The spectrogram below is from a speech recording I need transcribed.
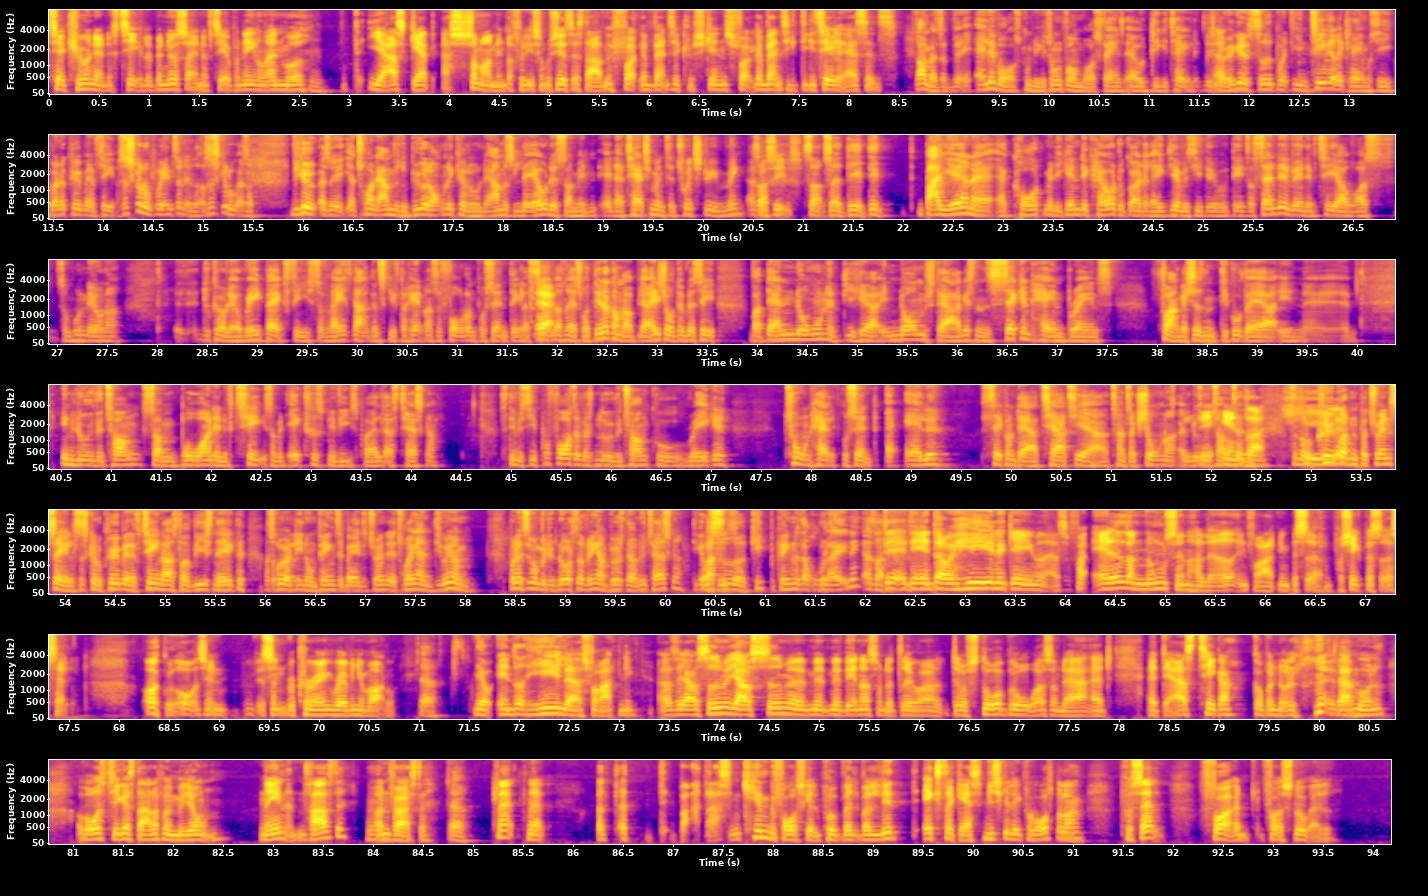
til at købe en NFT, eller benytte sig af NFT'er på ene eller anden måde. Mm. Jeres gap er så meget mindre, fordi som du siger til at starte med, folk er vant til at købe skins, folk er vant til digitale assets. Nå, men altså, alle vores kommunikationsformer, vores fans, er jo digitale. Vi skal ja. jo ikke sidde på, i en tv-reklame og sige, gå ind og køb en NFT, og så skal du på internettet, og så skal du, altså, vi kan, altså jeg tror nærmest, hvis du bygger det ordentligt, kan du nærmest lave det som en, en attachment til Twitch-stream, ikke? Altså, Præcis. Så, så det, det, barrieren er, er kort, men igen, det kræver, at du gør det rigtigt. Jeg vil sige, det, er jo, det interessante ved NFT er jo også, som hun nævner, du kan jo lave rayback fees, så hver eneste gang den skifter hen, og så får du en procentdel af salget. Ja. Jeg tror, det der kommer at blive rigtig sjovt, det bliver at se, hvordan nogle af de her enormt stærke sådan second-hand brands får engageret. Sådan, det kunne være en, øh, en Louis Vuitton, som bruger en NFT som et ægthedsbevis på alle deres tasker. Så det vil sige, på fortsat, hvis Louis Vuitton kunne rake 2,5% af alle sekundære, tertiære transaktioner af Louis Vuitton. Så når du hele... køber den på trend sale, så skal du købe NFT'en også for at vise den ægte, og så ryger der lige nogle penge tilbage til trend. Jeg tror ikke engang, de ikke på den tidspunkt vil de nå, så vil ikke engang lave nye tasker. De kan Præcis. bare sidde og kigge på pengene, der ruller ind. Ikke? Altså... Det, det ændrer jo hele gamet. Altså for alle, der nogensinde har lavet en forretning baseret ja. på projektbaseret salg, og gået over til en sådan recurring revenue model. Ja. Det har jo ændret hele deres forretning. Altså, jeg har jo siddet med, jeg har jo siddet med, med, med venner, som der driver, driver store bureauer, som det er, at, at deres tigger går på nul hver ja. måned. Og vores tigger starter på en million. Den ene, den 30. Mm. og den første. Ja. Knald, knald. Og, og det, bare, der er sådan en kæmpe forskel på, hvor, hvor lidt ekstra gas vi skal lægge på vores ballon, mm. på salg, for at, for at slå alle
